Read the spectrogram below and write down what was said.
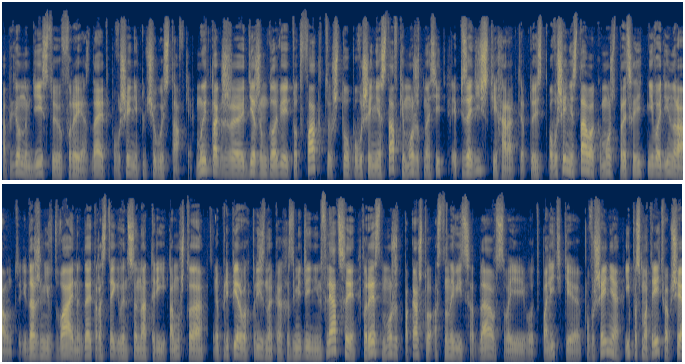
определенным действию ФРС, да, это повышение ключевой ставки. Мы также держим в голове тот факт, что повышение ставки может носить эпизодический характер, то есть повышение ставок может происходить не в один раунд и даже не в два, иногда это растягивается на три, потому что при первых признаках замедления инфляции ФРС может пока что остановиться да, в своей вот политике повышения и посмотреть вообще,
